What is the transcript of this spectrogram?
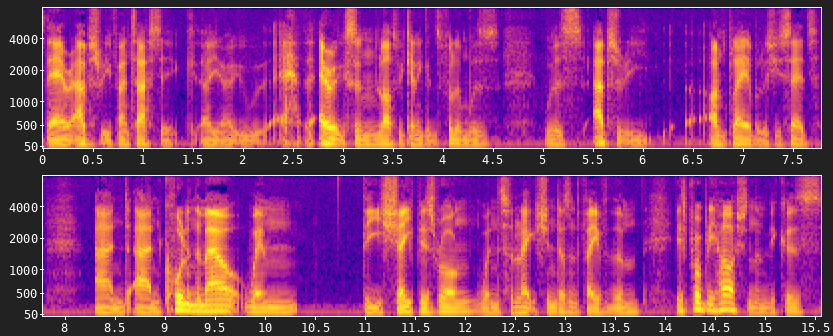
they're absolutely fantastic. Uh, you know, Eriksen last weekend against Fulham was was absolutely unplayable, as you said, and and calling them out when the shape is wrong, when the selection doesn't favour them, is probably harsh on them because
